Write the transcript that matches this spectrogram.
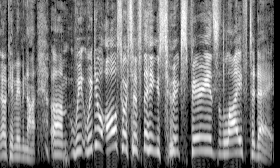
okay, maybe not. Um, we, we do all sorts of things to experience life today.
